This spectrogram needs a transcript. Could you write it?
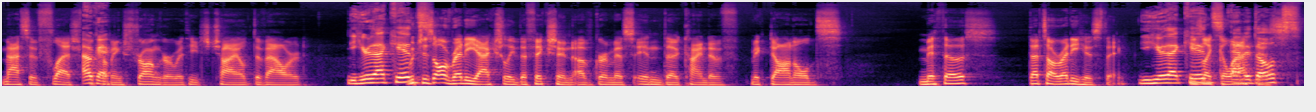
massive flesh, Okay. becoming stronger with each child devoured. You hear that, kids? Which is already actually the fiction of Grimace in the kind of McDonald's mythos. That's already his thing. You hear that, kids like and adults?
